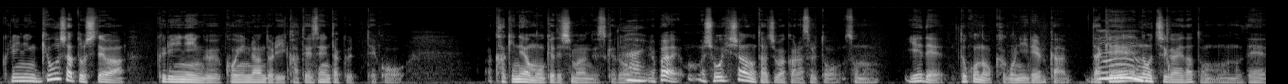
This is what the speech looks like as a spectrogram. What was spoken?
クリーニング業者としてはクリーニングコインランドリー家庭洗濯ってこう垣根を設けてしまうんですけど、はいやっぱり消費者の立場からするとその家でどこのカゴに入れるかだけの違いだと思うので、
